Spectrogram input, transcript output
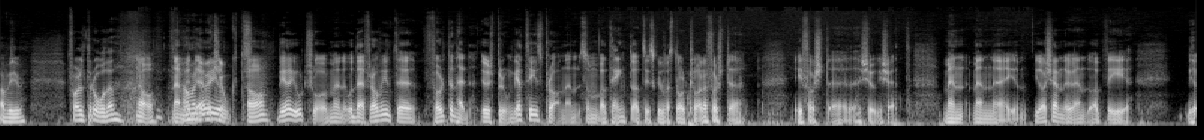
Har vi ju följt råden. ja, nej, men, men det har var vi ju- klokt. Ja, vi har gjort så men, och därför har vi inte följt den här ursprungliga tidsplanen som var tänkt då att vi skulle vara startklara första, i första 2021. Men, men eh, jag känner ju ändå att vi vi-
